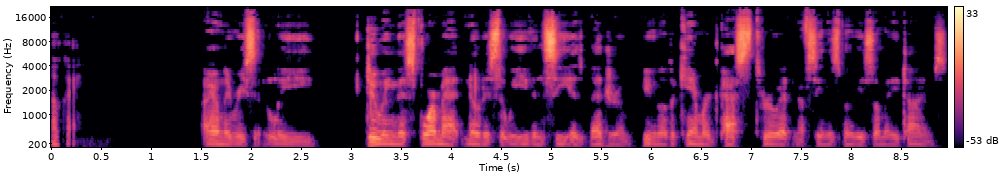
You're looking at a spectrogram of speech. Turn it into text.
Okay. I only recently, doing this format, noticed that we even see his bedroom, even though the camera passed through it, and I've seen this movie so many times.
